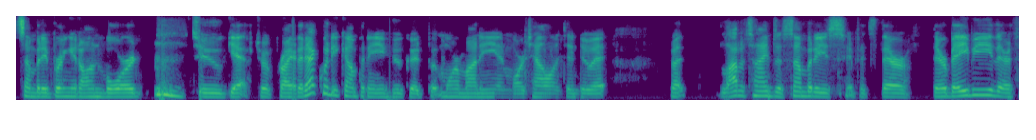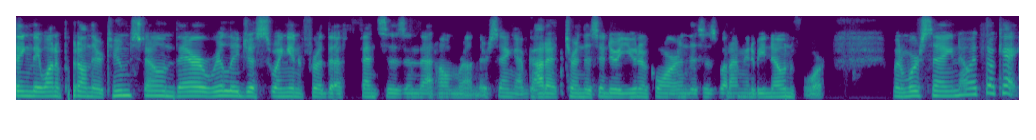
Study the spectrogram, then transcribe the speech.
somebody bring it on board to get to a private equity company who could put more money and more talent into it. But a lot of times, if somebody's, if it's their their baby, their thing they want to put on their tombstone, they're really just swinging for the fences in that home run. They're saying, "I've got to turn this into a unicorn. This is what I'm going to be known for." When we're saying, "No, it's okay.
